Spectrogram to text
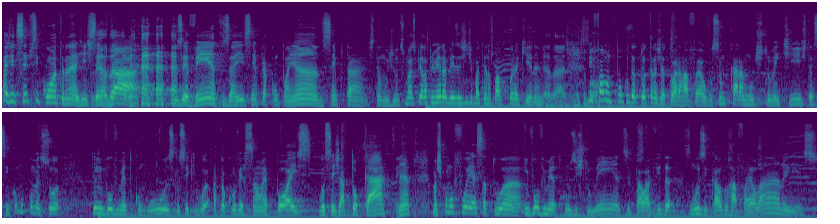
A gente sempre se encontra, né? A gente sempre Verdade. tá nos eventos aí, sempre acompanhando, sempre tá, estamos juntos. Mas pela primeira vez a gente batendo papo por aqui, né? Verdade, muito Me bom. fala um pouco da tua trajetória, Rafael. Você é um cara multi-instrumentista, assim, como começou teu envolvimento com música? Eu sei que a tua conversão é pós você já tocar, né? Mas como foi essa tua envolvimento com os instrumentos e tal, a vida musical do Rafael lá no início?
